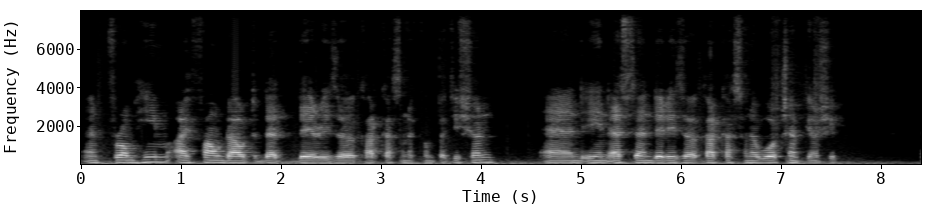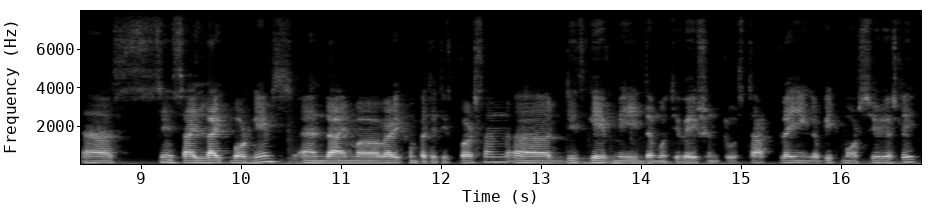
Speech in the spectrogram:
and from him I found out that there is a Carcassonne competition, and in Essen there is a Carcassonne World Championship. Uh, since I like board games and I'm a very competitive person, uh, this gave me the motivation to start playing a bit more seriously.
